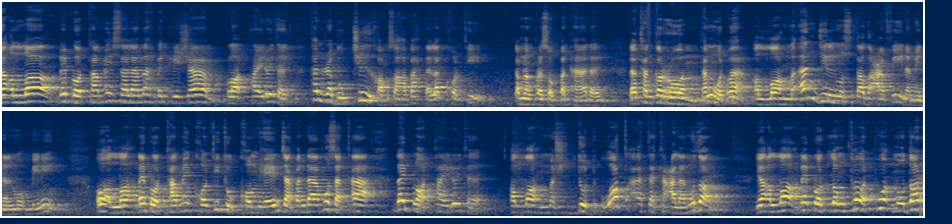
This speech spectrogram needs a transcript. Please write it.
ยาอัลลอฮ์ได้โปรดทำให้ซาลามะเป็นฮิชาม ปลอดภัยด้วยเถิด ท่านระบุชื่อของซาฮาบะแต่ละคนที่กำลังประสบปัญหาเลย แล้วท่านก็รวมทั้งหมดว่าอัลลอฮ์มะอันจิลมุสตาดาฟีนมินัลมุมินีโอ้อัลลอฮ์ได้โปรดทำให้คนที่ถูกข่มเหงจากบรรดาผู้ศรัทธาได้ปลอดภัยด้วยเถิดอัลลอฮ์มัชดุดวะตะตะกะลามุดรยาอัลลอฮ์ได้โปรดลงโทษ พวกมุดร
